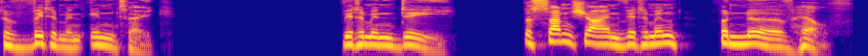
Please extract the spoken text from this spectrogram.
to vitamin intake. Vitamin D, the sunshine vitamin for nerve health.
